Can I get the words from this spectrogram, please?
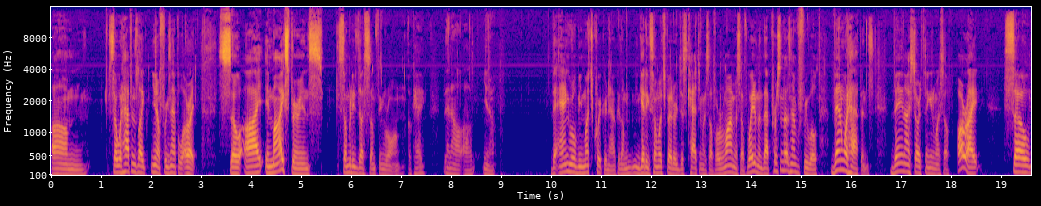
Um, so what happens, like, you know, for example, all right so I, in my experience, somebody does something wrong, okay? Then I'll, I'll you know, the anger will be much quicker now because I'm getting so much better at just catching myself. I'll remind myself, wait a minute, that person doesn't have a free will. Then what happens? Then I start thinking to myself, all right, so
